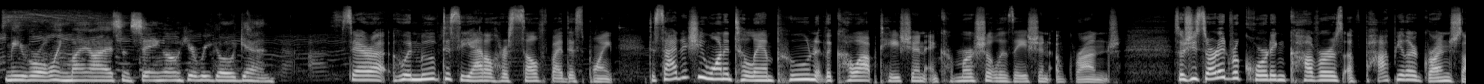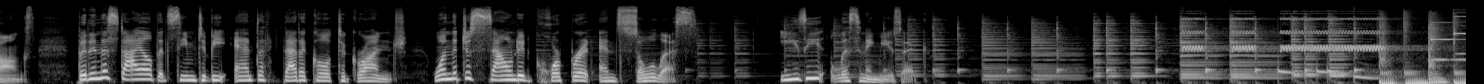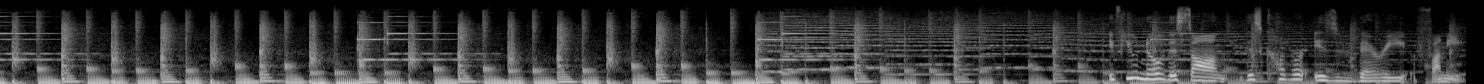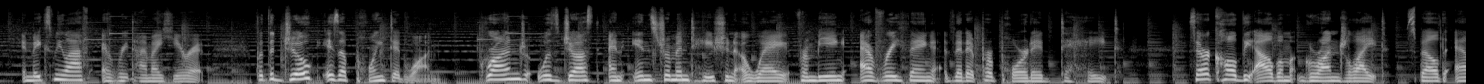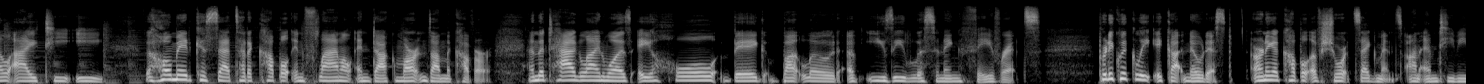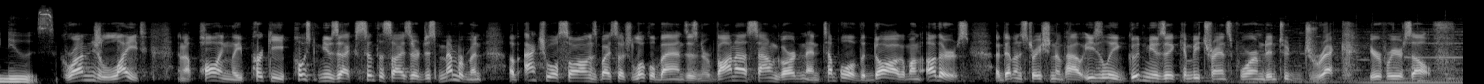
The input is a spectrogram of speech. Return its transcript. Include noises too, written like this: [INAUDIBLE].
me rolling my eyes and saying, oh, here we go again. Sarah, who had moved to Seattle herself by this point, decided she wanted to lampoon the co optation and commercialization of grunge. So she started recording covers of popular grunge songs, but in a style that seemed to be antithetical to grunge, one that just sounded corporate and soulless. Easy listening music. If you know this song, this cover is very funny. It makes me laugh every time I hear it. But the joke is a pointed one. Grunge was just an instrumentation away from being everything that it purported to hate. Sarah called the album Grunge Lite, spelled L I T E. The homemade cassettes had a couple in flannel and Doc Martens on the cover, and the tagline was a whole big buttload of easy listening favorites. Pretty quickly, it got noticed, earning a couple of short segments on MTV News. Grunge Lite, an appallingly perky post music synthesizer dismemberment of actual songs by such local bands as Nirvana, Soundgarden, and Temple of the Dog, among others. A demonstration of how easily good music can be transformed into dreck. Hear for yourself.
